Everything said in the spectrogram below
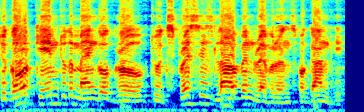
Tagore came to the mango grove to express his love and reverence for Gandhi.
